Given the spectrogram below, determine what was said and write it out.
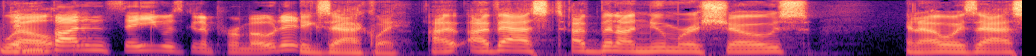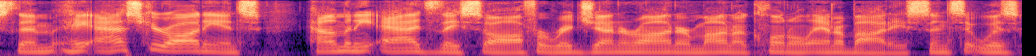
Well, Didn't Biden say he was going to promote it? Exactly. I, I've asked. I've been on numerous shows, and I always ask them, "Hey, ask your audience how many ads they saw for Regeneron or monoclonal antibodies since it was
